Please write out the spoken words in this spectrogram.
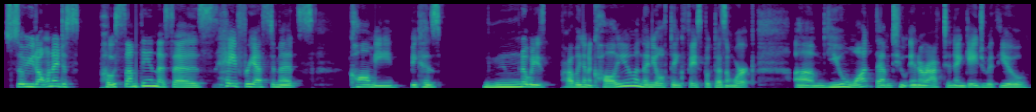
So you don't want to just post something that says, hey, free estimates, call me, because nobody's probably going to call you and then you'll think Facebook doesn't work. Um, you want them to interact and engage with you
